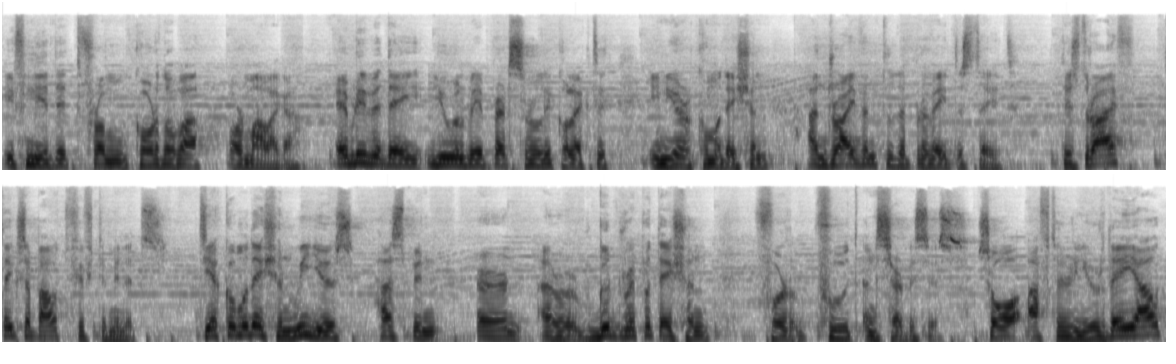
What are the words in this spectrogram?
if needed from Cordoba or Malaga. Every day you will be personally collected in your accommodation and driven to the private estate. This drive takes about 50 minutes. The accommodation we use has been earned a good reputation for food and services. So after your day out,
